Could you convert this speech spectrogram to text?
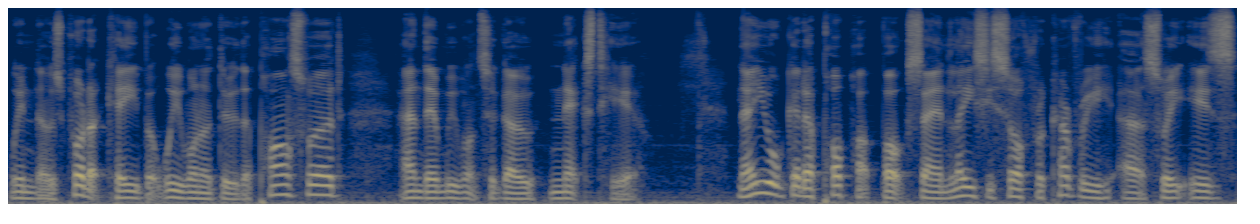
windows product key but we want to do the password and then we want to go next here now you'll get a pop-up box saying Lazesoft Recovery uh, Suite is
